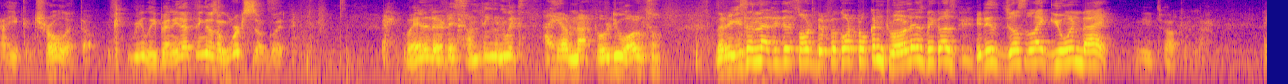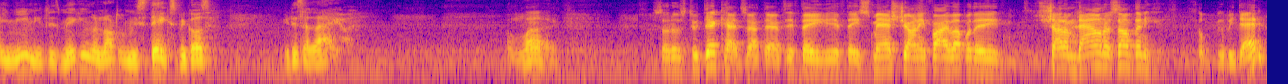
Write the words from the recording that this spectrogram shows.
Now you control it, though. Really, Benny, that thing doesn't work so good. Well, there is something in which I have not told you also. The reason that it is so difficult to control is because it is just like you and I. What are you talking about? I mean, it is making a lot of mistakes because it is alive. Alive. So those two dickheads out there, if, if they if they smash Johnny Five up or they shut him down or something, he'll, he'll be dead?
